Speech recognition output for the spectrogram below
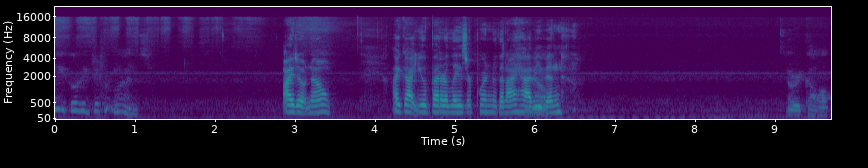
do you go to different ones? I don't know. I got you a better laser pointer than I have, know. even. I recall.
